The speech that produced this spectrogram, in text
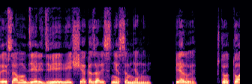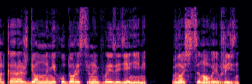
Да и в самом деле две вещи оказались несомненными. Первое что только рожденными художественными произведениями вносится новое в жизнь,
